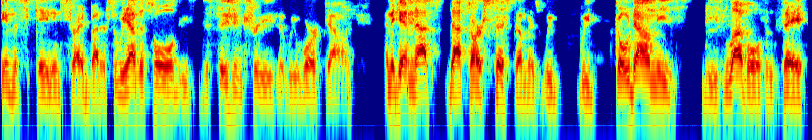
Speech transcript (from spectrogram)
in the skating stride better. So we have this whole these decision trees that we work down. And again, that's that's our system is we we go down these these levels and say,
